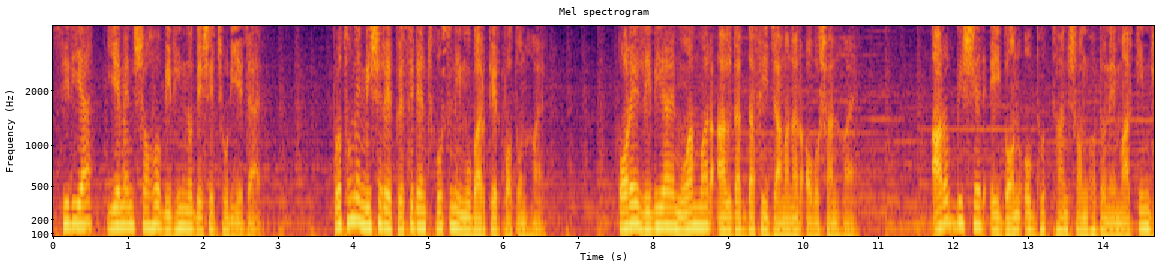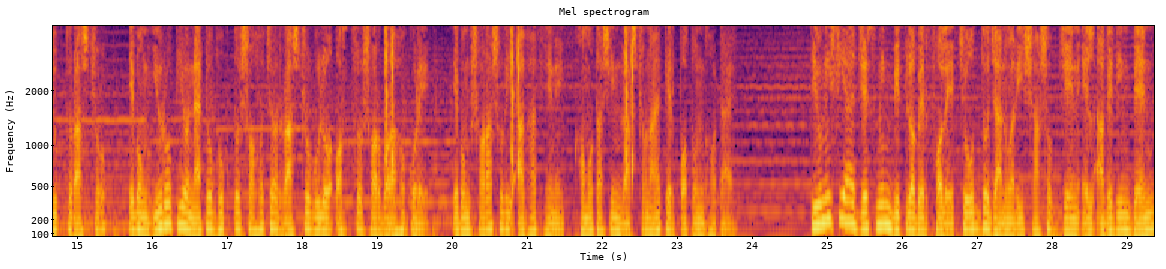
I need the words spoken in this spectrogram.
সিরিয়া, ইয়েমেন সহ বিভিন্ন দেশে ছড়িয়ে যায়। প্রথমে মিশরে প্রেসিডেন্ট হোসনি মুবারকের পতন হয়। পরে লিবিয়ায় মুয়াম্মার আল গাদ্দাফি জামানার অবসান হয়। আরব বিশ্বের এই গণ অভ্যুত্থান সংগঠনে মার্কিন যুক্তরাষ্ট্র এবং ইউরোপীয় ন্যাটোভুক্ত সহচর রাষ্ট্রগুলো অস্ত্র সরবরাহ করে এবং সরাসরি আঘাত হেনে ক্ষমতাসীন রাষ্ট্রনায়কের পতন ঘটায়। তিউনিসিয়ায় জেসমিন বিপ্লবের ফলে চৌদ্দ জানুয়ারি শাসক জেন এল আবেদিন বেন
